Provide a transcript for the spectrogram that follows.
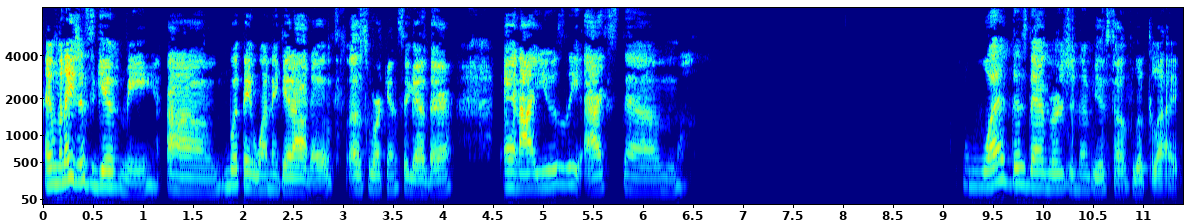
and when they just give me um, what they want to get out of us working together. And I usually ask them, what does that version of yourself look like?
